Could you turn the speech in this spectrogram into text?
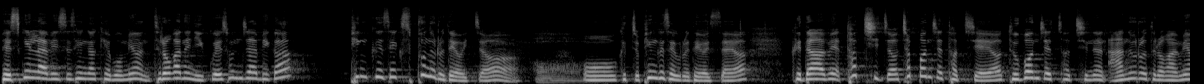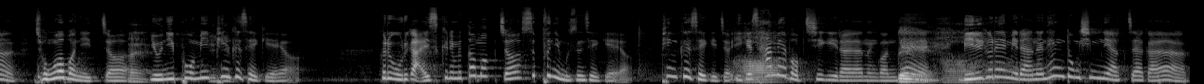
베스킨라빈스 생각해 보면 들어가는 입구에 손잡이가 핑크색 스푼으로 되어 있죠. 어. 어, 그쵸. 핑크색으로 되어 있어요. 그 다음에 터치죠. 첫 번째 터치예요. 두 번째 터치는 안으로 들어가면 종업원이 있죠. 네. 유니폼이 유니- 핑크색이에요. 그리고 우리가 아이스크림을 떠먹죠. 스푼이 무슨 색이에요? 핑크색이죠. 이게 아. 삼의 법칙이라는 건데 네. 아. 밀그램이라는 행동 심리학자가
